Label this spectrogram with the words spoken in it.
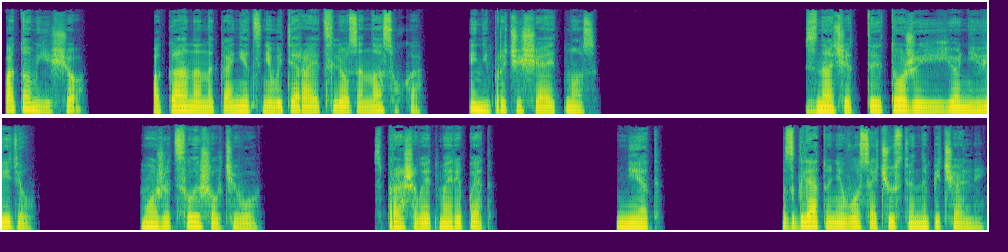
потом еще, пока она, наконец, не вытирает слезы насухо и не прочищает нос. «Значит, ты тоже ее не видел? Может, слышал чего?» — спрашивает Мэри Пэт. «Нет». Взгляд у него сочувственно печальный.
